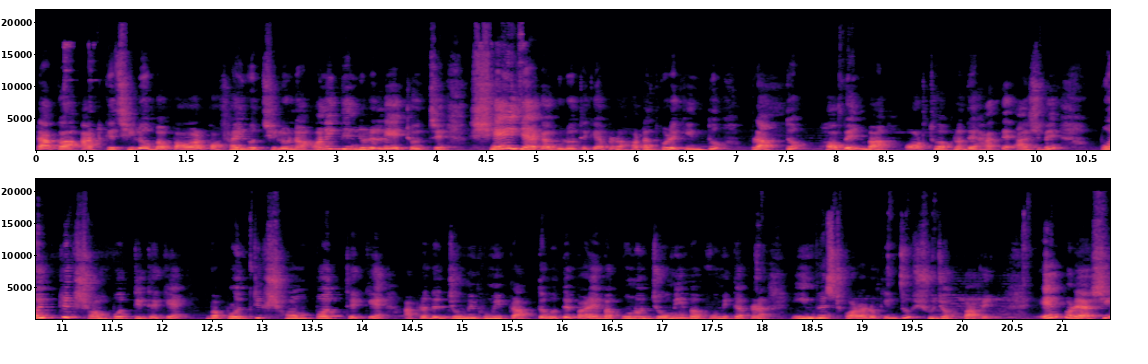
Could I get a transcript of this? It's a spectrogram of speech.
টাকা আটকে ছিল বা পাওয়ার কথাই হচ্ছিল না, অনেক দিন ধরে লেট হচ্ছে, সেই জায়গাগুলো থেকে আপনারা হঠাৎ করে কিন্তু প্রাপ্ত হবেন বা অর্থ আপনাদের হাতে আসবে। পৈতৃক সম্পত্তি থেকে বা পৈতৃক সম্পদ থেকে আপনাদের জমি ভূমি প্রাপ্ত হতে পারে বা কোনো জমি বা ভূমিতে আপনারা ইনভেস্ট করারও কিন্তু সুযোগ পাবেন। এরপরে আসি,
